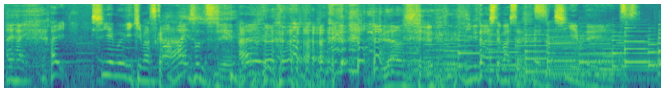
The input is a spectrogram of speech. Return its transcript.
はいはいはい CM いきますか？はいそうですね。はい、油断してる。油断してましたね。CM です。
